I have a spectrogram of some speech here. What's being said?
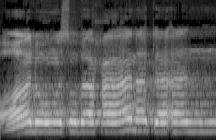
قالوا سبحانك أنت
